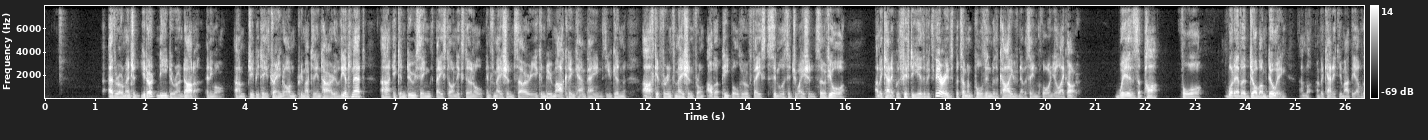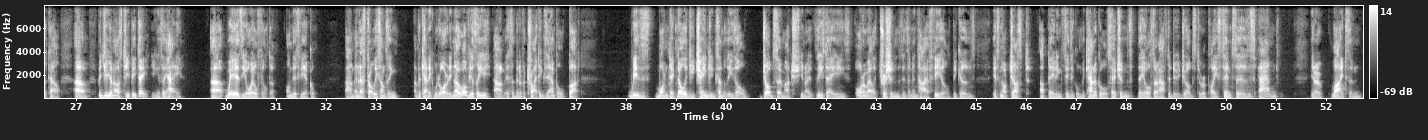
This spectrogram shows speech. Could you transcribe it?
as Rowan mentioned, you don't need your own data anymore. Um, GPT is trained on pretty much the entirety of the internet. Uh, it can do things based on external information. So you can do marketing campaigns. You can ask it for information from other people who have faced similar situations. So if you're a mechanic with 50 years of experience, but someone pulls in with a car you've never seen before and you're like, oh, where's the part for whatever job I'm doing? I'm not a mechanic, you might be able to tell. Um, but you can ask GPT. You can say, hey, uh, where's the oil filter on this vehicle? Um, and that's probably something a mechanic would already know, obviously. Um, it's a bit of a trite example, but with modern technology changing some of these old jobs so much, you know, these days, auto electricians is an entire field because it's not just updating physical mechanical sections. They also have to do jobs to replace sensors and, you know, lights and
